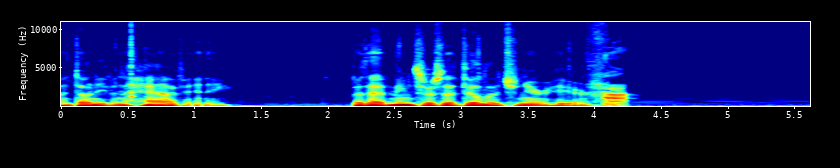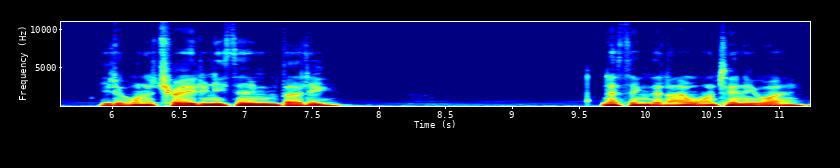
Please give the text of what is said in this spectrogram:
I don't even have any. But that means there's a village near here. Huh. You don't want to trade anything, buddy? Nothing that I want anyway.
